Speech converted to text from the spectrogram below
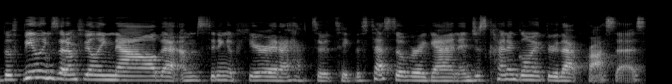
the feelings that I'm feeling now that I'm sitting up here and I have to take this test over again and just kind of going through that process.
